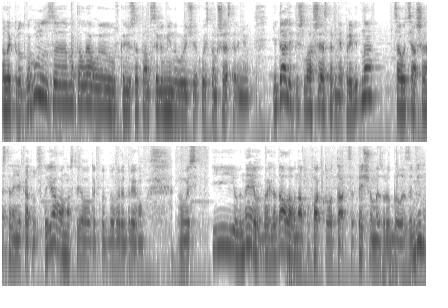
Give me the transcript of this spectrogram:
Електродвигун з металевою, скоріше там з алюміновою чи якоюсь там шестерню. І далі пішла шестерня привідна. Це оця шестерня, яка тут стояла, вона стояла так от догори дригом. Ось. І в неї виглядала вона по факту отак. Це те, що ми зробили заміну,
